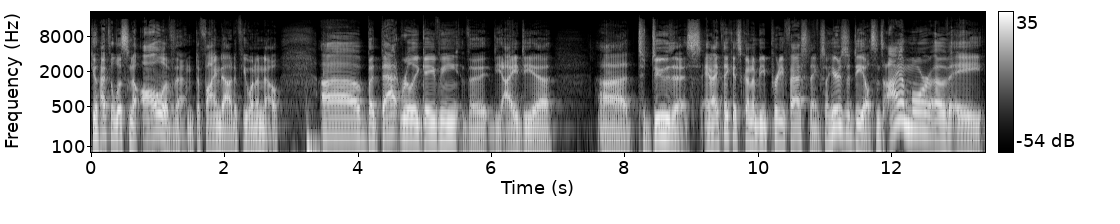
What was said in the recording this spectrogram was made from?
You'll have to listen to all of them to find out if you want to know. Uh, but that really gave me the the idea uh, to do this, and I think it's going to be pretty fascinating. So here's the deal: since I am more of a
